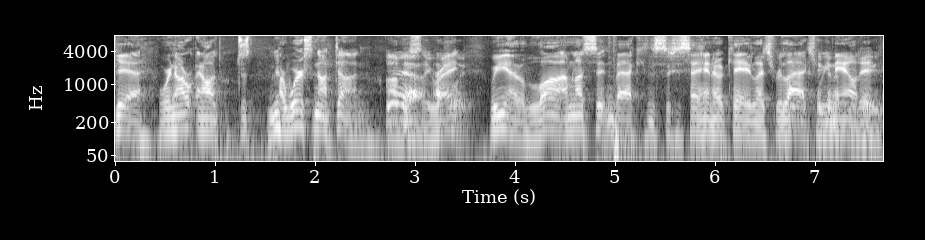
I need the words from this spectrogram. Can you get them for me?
yeah we're not and I'll just our work's not done obviously Yeah, right absolutely. we have a lot i'm not sitting back and saying okay let's relax We nailed it.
